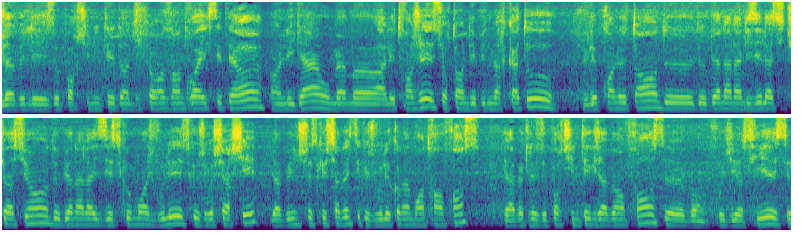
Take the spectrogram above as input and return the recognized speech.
J'avais les opportunités dans différents endroits, etc. En Ligue 1 ou même à l'étranger, surtout en début de mercato. Je voulais prendre le temps de, de, bien analyser la situation, de bien analyser ce que moi je voulais, ce que je recherchais. Il y avait une chose que je savais, c'est que je voulais quand même rentrer en France. Et avec les opportunités que j'avais en France, euh, bon, faut dire si, si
